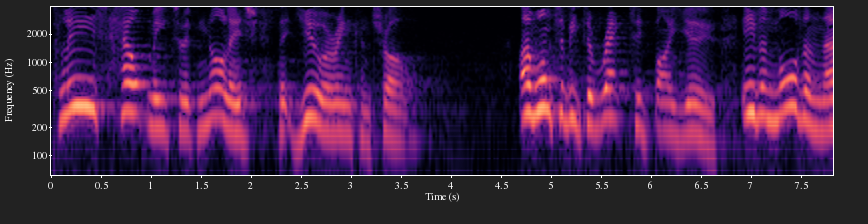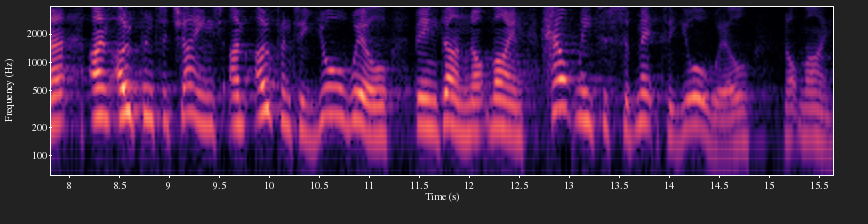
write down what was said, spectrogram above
Please help me to acknowledge that you are in control. I want to be directed by you. Even more than that, I'm open to change. I'm open to your will being done, not mine. Help me to submit to your will, not mine.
